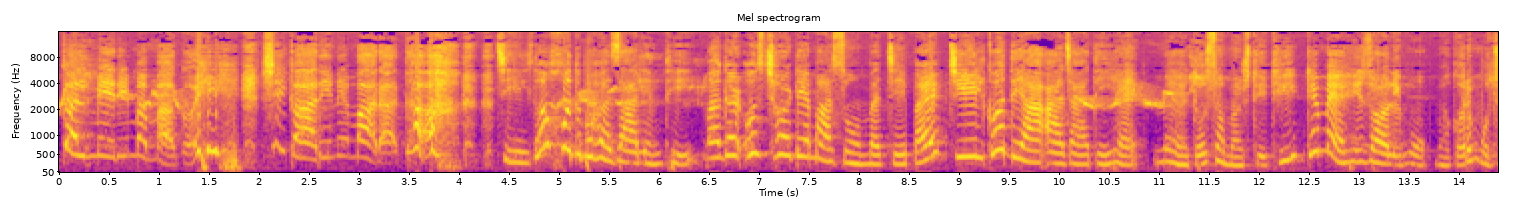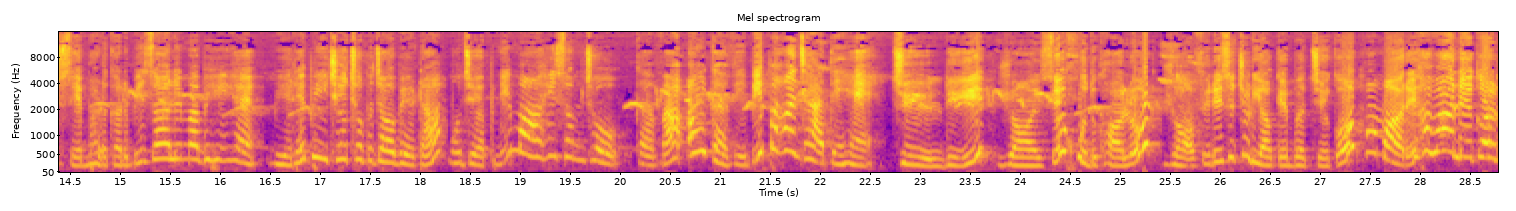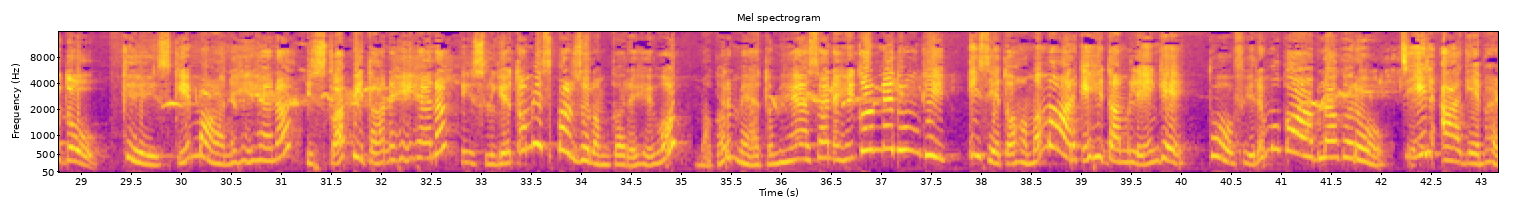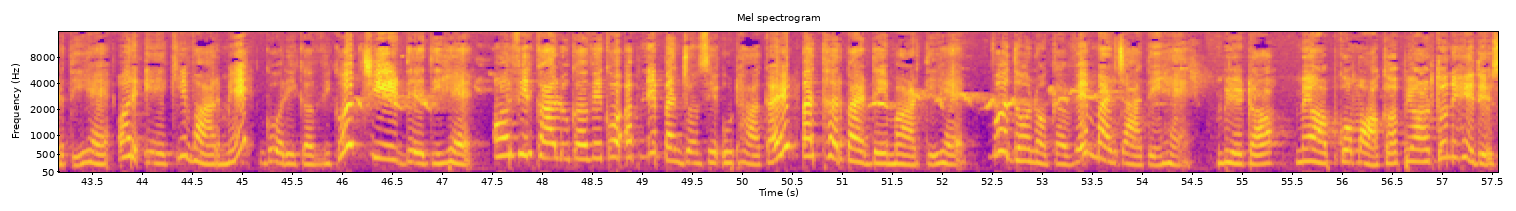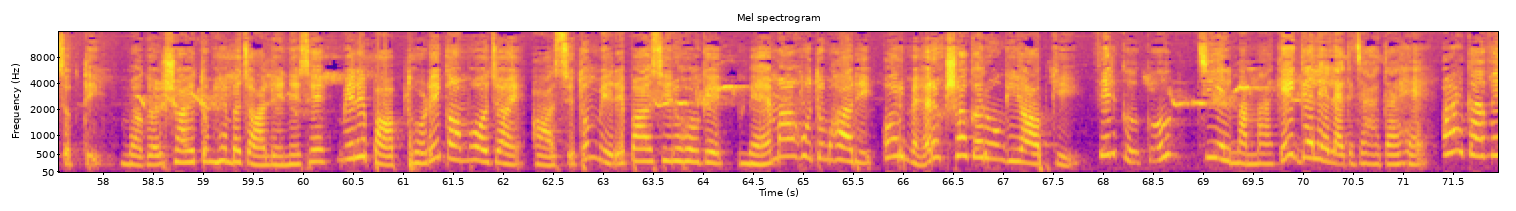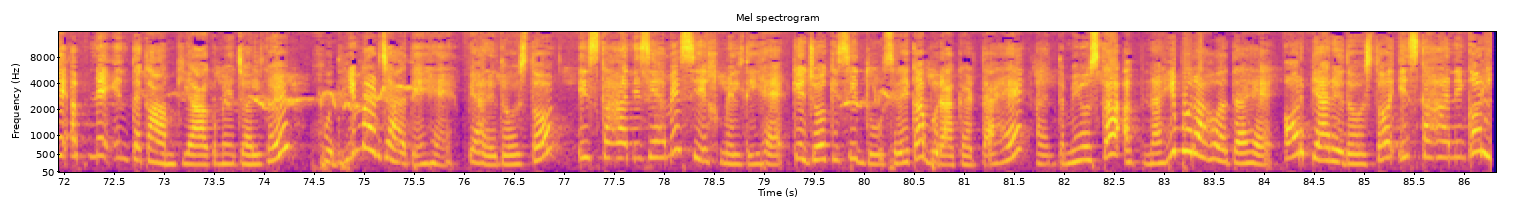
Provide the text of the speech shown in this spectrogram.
कल मेरी मम्मा को ही शिकारी ने मारा था। चील तो खुद बहुत जालिम थी, मगर उस छोटे मासूम बच्चे पर चील को दया आ जाती है। मैं तो समझती थी कि मैं ही जालिम हूँ, मगर मुझसे बढ़कर भी जालिम अभी है। मेरे पीछे छुप जाओ बेटा, मुझे अपनी माँ ही समझो। कवा और कवि भी पहुँच जाते हैं। चील दी या इसे खुद खा लो या फिर इस चिड़िया के बच्चे को हमारे हवाले कर दो। के इसकी माँ नहीं है ना, इसका पिता नहीं है ना, इसलिए तुम इस पर जुल्म कर रहे हो, मगर मैं तुम्हें ऐसा नहीं करने दूँगी। इसे तो हम मार के ही दम लेंगे। तो फिर मुकाबला करो। चील आगे बढ़ती है और एक ही बार में गोरी कव्वी को चीर देती है और फिर कालू कव्वे को अपने पंजों से उठाकर पत्थर पर दे मारती है। वो दोनों कव्वे मर जाते हैं। बेटा मैं आपको माँ का प्यार तो नहीं दे सकती मगर शायद तुम्हें बचा लेने से मेरे पाप थोड़े कम हो जाएँ। आज से तुम मेरे पास ही रहोगे। मैं माँ हूँ तुम्हारी और मैं रक्षा करूँगी आपकी। फिर कुकू चील मम्मा के गले लग जाता है। और कौवे अपने इंतकाम की आग में जलकर खुद ही मर जाते हैं। प्यारे दोस्तों, इस कहानी से हमें सीख मिलती है कि जो किसी दूसरे का बुरा करता है, अंत में उसका अपना ही बुरा होता है। और प्यारे दोस्तों, इस कहानी को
